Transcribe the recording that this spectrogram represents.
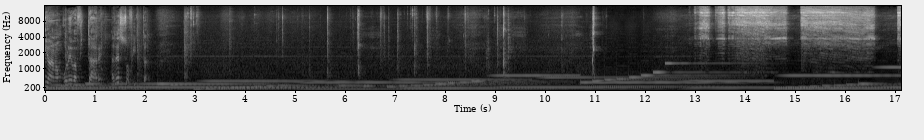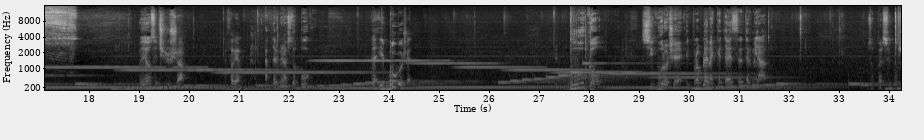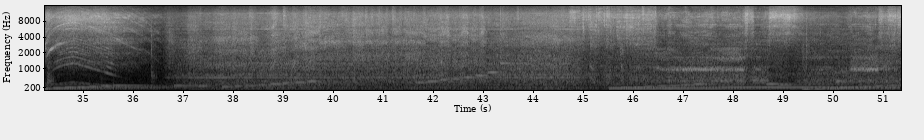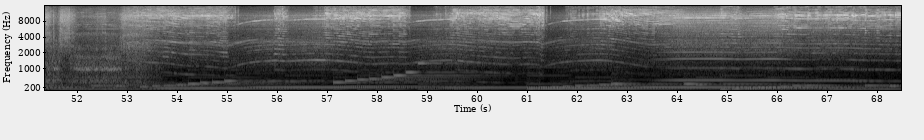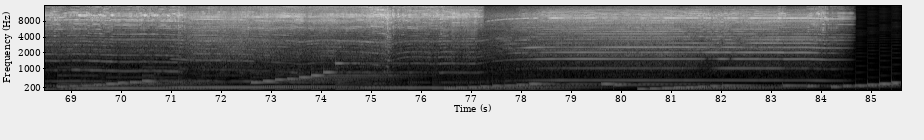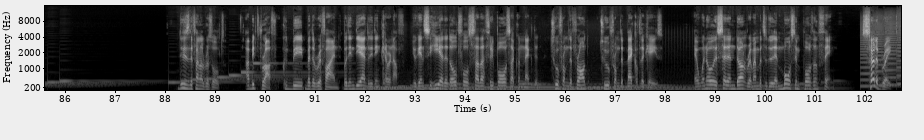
Prima non voleva fittare, adesso fitta. Vediamo se ci riusciamo a terminare sto buco. Il buco c'è. Buco sicuro c'è. Il problema è che deve essere terminato. Mi sono perso il bottone. This is the final result. A bit rough, could be better refined, but in the end I didn't care enough. You can see here that all four SATA 3 ports are connected, two from the front, two from the back of the case. And when all is said and done, remember to do the most important thing. Celebrate!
